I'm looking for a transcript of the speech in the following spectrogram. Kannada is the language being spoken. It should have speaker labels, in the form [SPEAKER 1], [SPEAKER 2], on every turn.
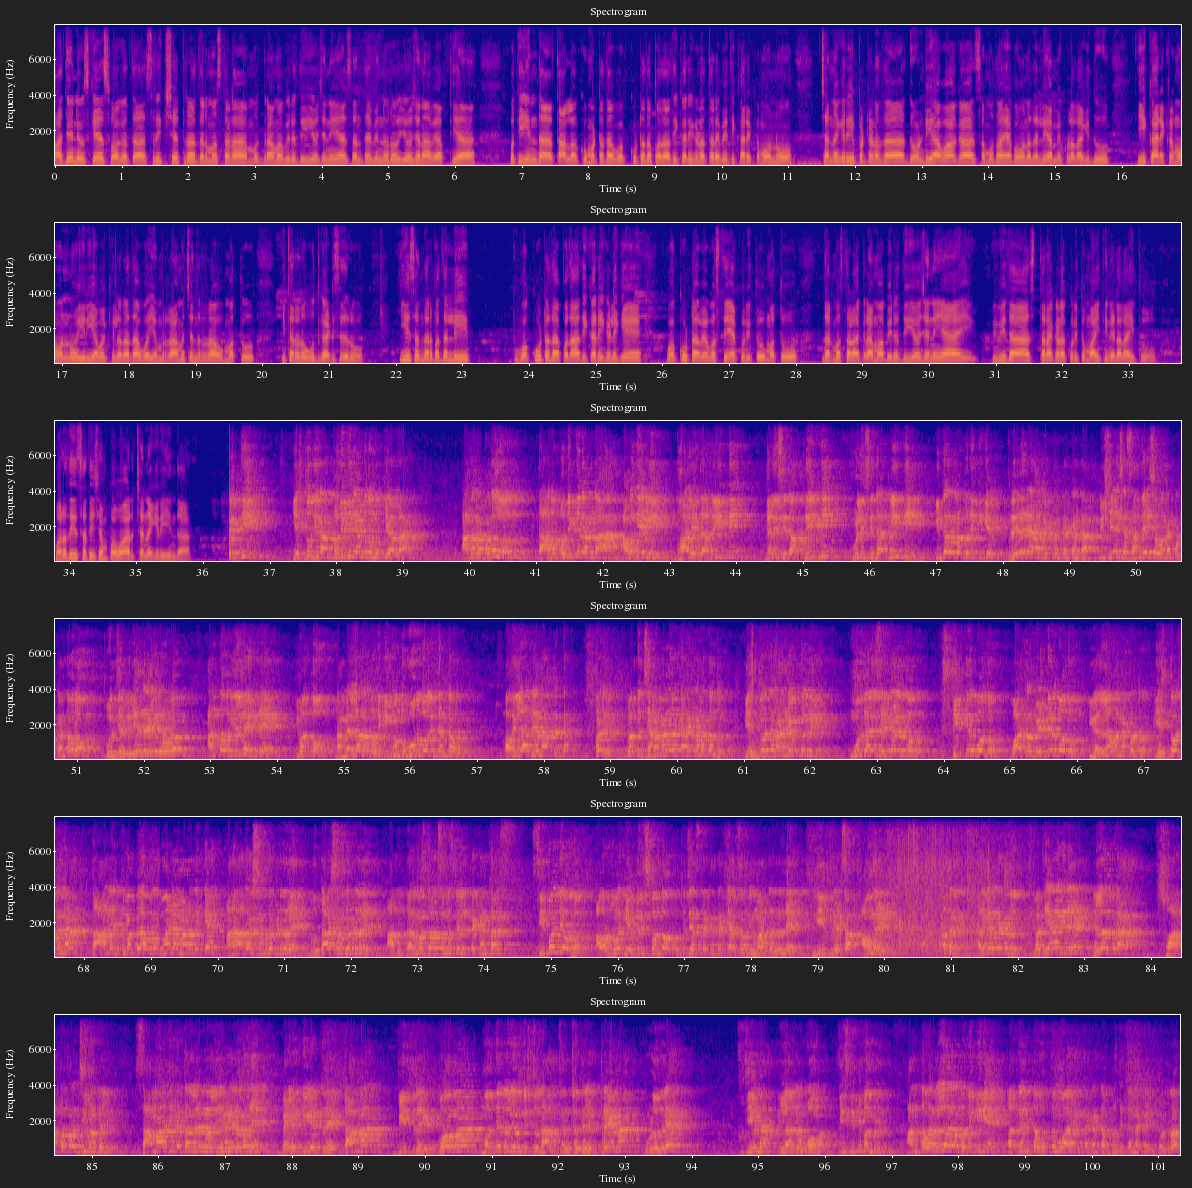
[SPEAKER 1] ಆದ್ಯ ನ್ಯೂಸ್ಗೆ ಸ್ವಾಗತ. ಶ್ರೀ ಕ್ಷೇತ್ರ ಧರ್ಮಸ್ಥಳ ಗ್ರಾಮಾಭಿವೃದ್ಧಿ ಯೋಜನೆಯ ಸಂತೆಬೆನ್ನೂರು ಯೋಜನಾ ವ್ಯಾಪ್ತಿಯ ವತಿಯಿಂದ ತಾಲೂಕು ಮಟ್ಟದ ಒಕ್ಕೂಟದ ಪದಾಧಿಕಾರಿಗಳ ತರಬೇತಿ ಕಾರ್ಯಕ್ರಮವನ್ನು ಚನ್ನಗಿರಿ ಪಟ್ಟಣದ ದೋಂಡಿಯಾವಾಗ ಸಮುದಾಯ ಭವನದಲ್ಲಿ ಹಮ್ಮಿಕೊಳ್ಳಲಾಗಿದ್ದು, ಈ ಕಾರ್ಯಕ್ರಮವನ್ನು ಹಿರಿಯ ವಕೀಲರಾದ ವೈ ಎಂ ರಾಮಚಂದ್ರರಾವ್ ಮತ್ತು ಇತರರು ಉದ್ಘಾಟಿಸಿದರು. ಈ ಸಂದರ್ಭದಲ್ಲಿ ಒಕ್ಕೂಟದ ಪದಾಧಿಕಾರಿಗಳಿಗೆ ಒಕ್ಕೂಟ ವ್ಯವಸ್ಥೆಯ ಕುರಿತು ಮತ್ತು ಧರ್ಮಸ್ಥಳ ಗ್ರಾಮಾಭಿವೃದ್ಧಿ ಯೋಜನೆಯ ವಿವಿಧ ಸ್ತರಗಳ ಕುರಿತು ಮಾಹಿತಿ ನೀಡಲಾಯಿತು. ವರದಿ ಸತೀಶ್ ಎಂ ಪವಾರ್, ಚನ್ನಗಿರಿಯಿಂದ.
[SPEAKER 2] ವ್ಯಕ್ತಿ ಎಷ್ಟು ದಿನ ಬದುಕಿದೆ ಎಂಬುದು ಮುಖ್ಯ ಅಲ್ಲ. ಅದರ ಬದಲು ತಾನು ಬದುಕಿದಂತ ಅವಧಿಯಲ್ಲಿ ಬಾಳಿದ ರೀತಿ, ಗಳಿಸಿದ ಪ್ರೀತಿ, ಉಳಿಸಿದ ನೀತಿ ಇತರರ ಬದುಕಿಗೆ ಪ್ರೇರಣೆ ಆಗಬೇಕಂತಕ್ಕಂಥ ವಿಶೇಷ ಸಂದೇಶವನ್ನು ಕೊಟ್ಟಂತವರು ಪೂಜ್ಯ ವೀರೇಂದ್ರ ಹೆಗಡೆಯವರು ಅಂತವರು ಇಲ್ಲದೆ ಇದ್ರೆ ಇವತ್ತು ನಮ್ಮೆಲ್ಲರ ಬದುಕಿಗೆ ಒಂದು ಊರುಗೋಲಿದ್ದಂಥವ್ರು ಅವ್ರಿಲ್ಲ ಅಂದ್ರೆ ಏನಾಗ್ತಿತ್ತ? ನೋಡ್ರಿ ಇವತ್ತು ಜನಮಂಗಳ ಕಾರ್ಯಕ್ರಮ ತಂದ್ರು ಎಷ್ಟೋ ಜನ ಅಂಗವಿಕಲರಿಗೆ ಮೂರು ಗಾಲಿ ಸೈಕಲ್ ಇರ್ಬೋದು, ಸ್ಟಿಕ್ ಇರ್ಬೋದು, ವಾಟರ್ ಬೆಡ್ ಇರ್ಬೋದು, ಇವೆಲ್ಲವನ್ನ ಕೊಟ್ರು. ಎಷ್ಟೋ ಜನ ತಾನೆತ್ತ ಮಕ್ಕಳ ಅವ್ರ ನಿರ್ವಹಣೆ ಮಾಡೋದಕ್ಕೆ ಅನಾಥಾಶ್ರಮದ ಬಿಡಿದರೆ, ವೃದ್ಧಾಶ್ರಮದ ಬಿಡಿದರೆ ಅದು ಧರ್ಮಸ್ಥಳ ಸಂಸ್ಥೆಯಲ್ಲಿ ಇರ್ತಕ್ಕಂಥ ಸಿಬ್ಬಂದಿಯವರು ಅವ್ರನ್ನ ಹೋಗಿ ಎಬ್ಬರಿಸ್ಕೊಂಡು ಅವ್ರು ಉಪಚರಿಸ್ತಕ್ಕಂಥ ಕೆಲಸ ನೀವು ಮಾಡ್ತಾ ಇದ್ರೆ ನೀವು ಗ್ರೇಟ, ಅವ್ನು ಗ್ರೇಟ್. ಅದಕ್ಕೆ ಹೇಳ್ತಕ್ಕಂಥದ್ದು, ಇವತ್ತು ಏನಾಗಿದೆ? ಎಲ್ಲರೂ ಕೂಡ ಸ್ವಾರ್ಥಪರ ಜೀವನದಲ್ಲಿ, ಸಾಮಾಜಿಕ ತಲೆಗಳಲ್ಲಿ ಏನಾಗಿದೆ ಅಂದ್ರೆ ಬೆಳಗ್ಗೆ ಎದ್ರೆ ಕಾಮ, ಬಿದ್ರೆ ಕೋಮ, ಮಧ್ಯದಲ್ಲಿ ಒಂದಿಷ್ಟು ನಾಲ್ಕು ಜನ ಜೊತೆಯಲ್ಲಿ ಪ್ರೇಮ, ಉಳಿದ್ರೆ ಜೀವನ ಇಲ್ಲ ಅಂದ್ರೆ ಹೋಮ. ಈ ಸ್ಥಿತಿ ಬಂದ್ಬಿಡುತ್ತೆ. ಅಂತವರೆಲ್ಲರ ಬದುಕಿಗೆ ಅತ್ಯಂತ ಉತ್ತಮವಾಗಿರ್ತಕ್ಕಂಥ ಬದುಕನ್ನ ಕಟ್ಟಿಕೊಟ್ರು.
